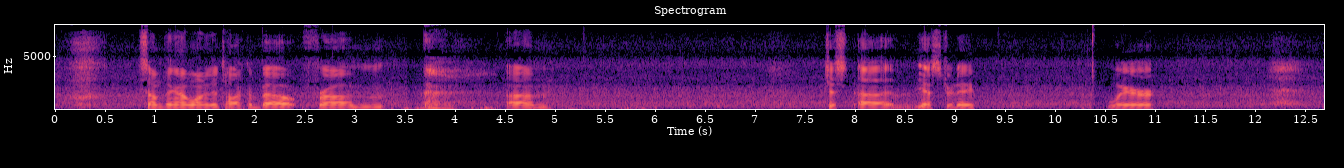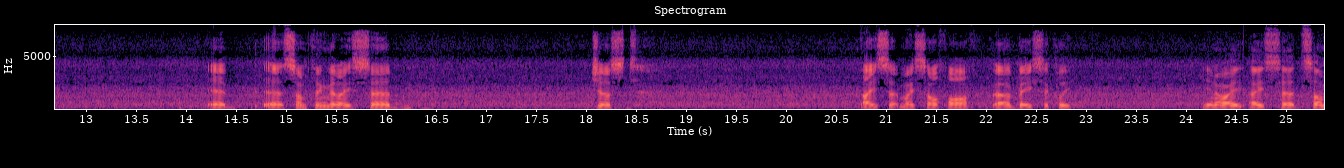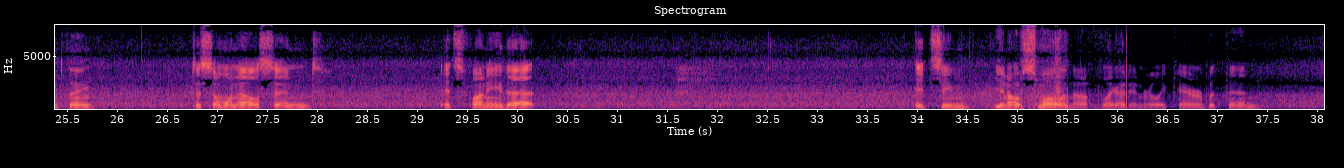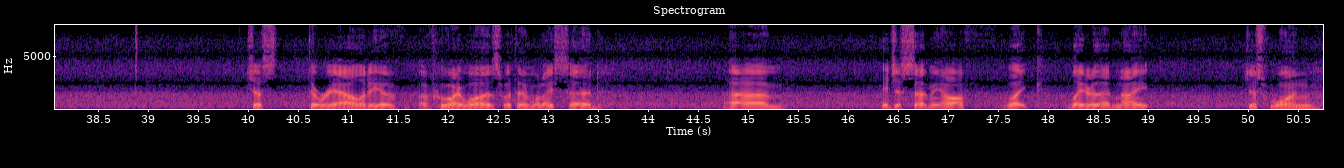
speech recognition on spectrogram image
something I wanted to talk about from um, just uh, yesterday, where it, uh, something that I said just I set myself off uh, basically. You know, I, I said something to someone else and it's funny that it seemed, you know, small enough, like I didn't really care, but then just the reality of, of who I was within what I said, um, it just set me off, like, later that night, just one,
